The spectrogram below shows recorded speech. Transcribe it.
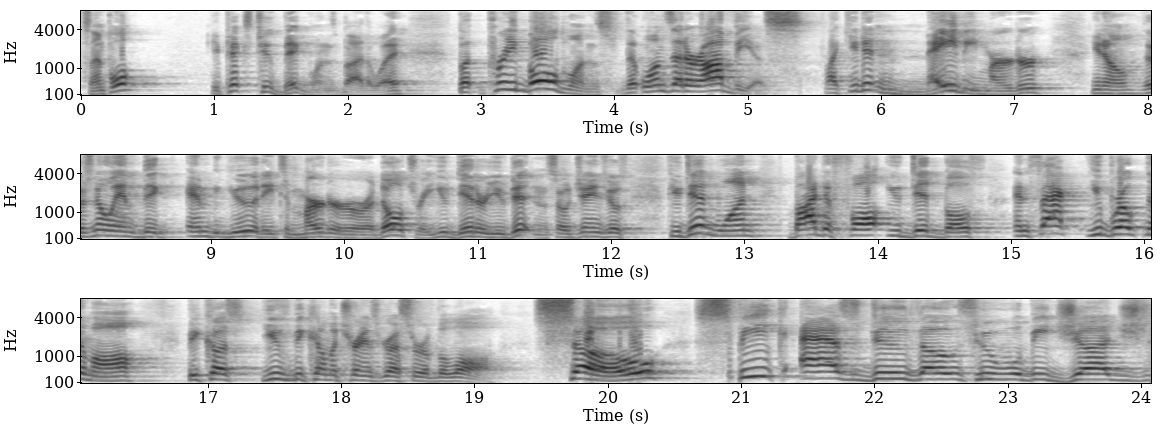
Simple? He picks two big ones, by the way, but pretty bold ones, the ones that are obvious. Like you didn't maybe murder. You know, there's no ambig- ambiguity to murder or adultery. You did or you didn't. So James goes, if you did one, by default, you did both. In fact, you broke them all because you've become a transgressor of the law. So speak as do those who will be judged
